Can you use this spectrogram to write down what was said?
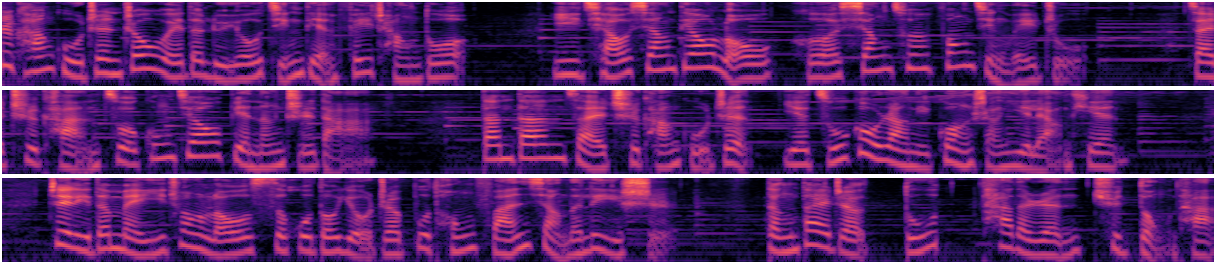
赤坎古镇周围的旅游景点非常多，以侨乡碉楼和乡村风景为主。在赤坎坐公交便能直达，单单在赤坎古镇也足够让你逛上一两天。这里的每一幢楼似乎都有着不同凡响的历史，等待着读它的人去懂它，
